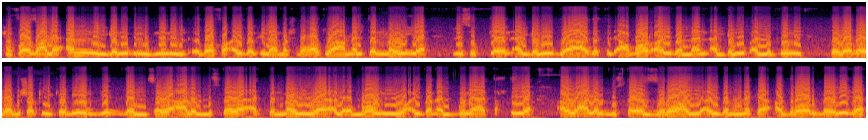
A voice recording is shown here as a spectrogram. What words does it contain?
حفاظ على أمن الجنوب اللبناني بالإضافة أيضا إلى مشروعات وأعمال تنموية لسكان الجنوب وإعادة الإعمار. أيضا لأن الجنوب اللبناني تضرر بشكل كبير جدا سواء على المستوى التنموي والعمراني وأيضا البنى التحتية أو على المستوى الزراعي. أيضا هناك أضرار بالغة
